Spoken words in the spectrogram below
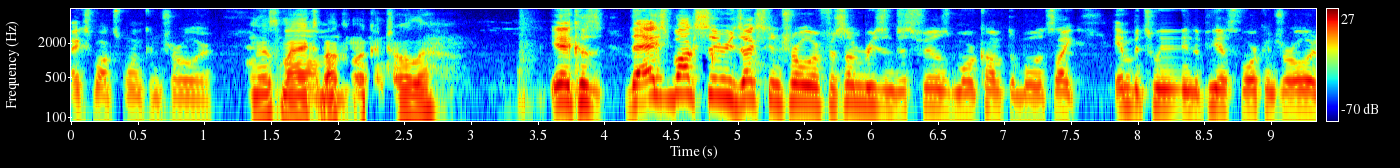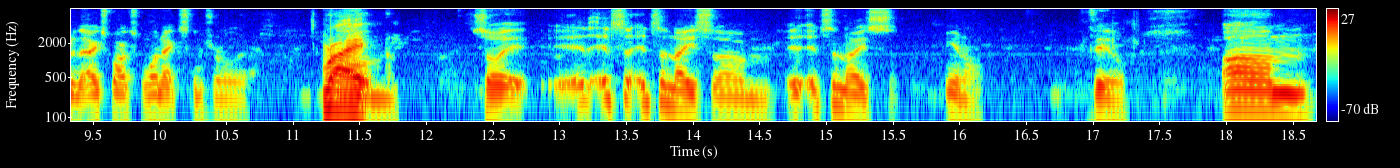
Xbox One controller. And that's my um, Xbox One controller. Yeah, because the Xbox Series X controller for some reason just feels more comfortable. It's like in between the PS4 controller and the Xbox One X controller. Right. Um, so it, it, it's a, it's a nice um it, it's a nice you know feel. Um,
